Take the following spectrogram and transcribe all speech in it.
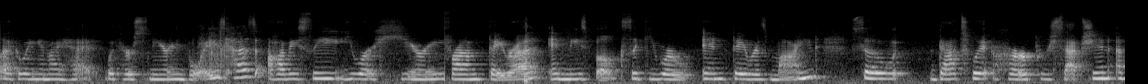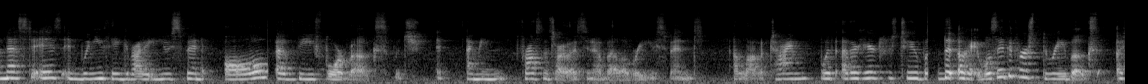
echoing in my head with her sneering voice. Because obviously you are hearing from Feyre in these books, like you are in Feyre's mind. So that's what her perception of Nesta is. And when you think about it, you spend all of the four books, which, I mean, Frost and Starlight's a novella where you spend a lot of time with other characters too. But the, okay, we'll say the first three books, uh,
